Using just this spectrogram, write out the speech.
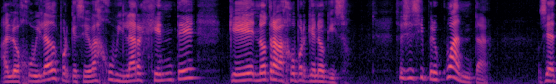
a los jubilados porque se va a jubilar gente que no trabajó porque no quiso. Entonces, sí, pero ¿cuánta? O sea,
